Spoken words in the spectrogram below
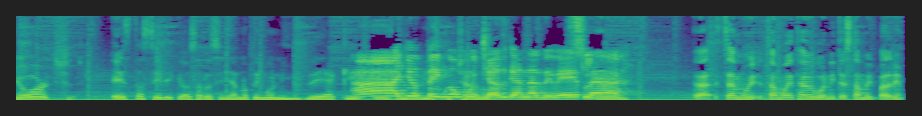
George, esta serie que vas a reseñar no tengo ni idea que. Ah, yo tengo muchas ganas de verla. Está, muy, está, muy, está muy bonita, está muy padre.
